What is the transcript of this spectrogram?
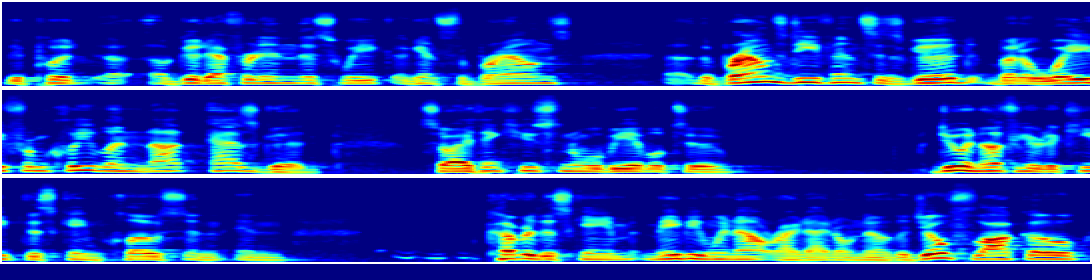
They put a, a good effort in this week against the Browns. Uh, the Browns defense is good, but away from Cleveland, not as good. So I think Houston will be able to do enough here to keep this game close and, and cover this game, maybe win outright. I don't know. The Joe Flacco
